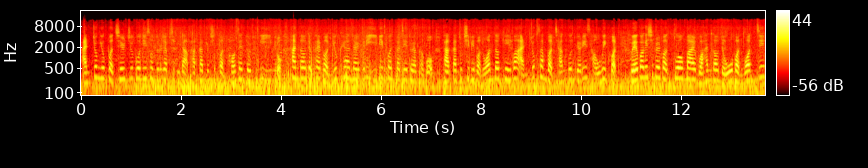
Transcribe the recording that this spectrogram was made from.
안쪽 6번 질주본이 선두를 잡습니다. 바깥쪽 10번 거센 돌풍이 2위로 한가운데 8번 유쾌한 날들이 2위권까지 도약하고 바깥쪽 12번 원더케이와 안쪽 3번 장군별이 4, 5위권 외곽의 11번 구억마을과 한가운데 5번 원지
